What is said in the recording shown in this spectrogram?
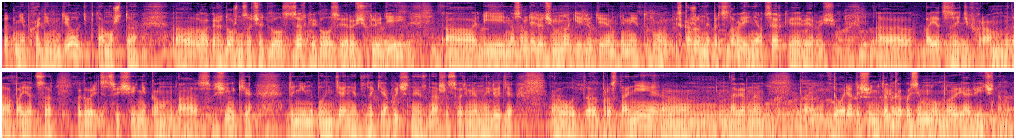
Это необходимо делать, потому что, э, ну, во-первых, должен звучать голос церкви, голос верующих людей. А, и на самом деле очень многие люди имеют ну, искаженное представление о церкви и о верующих. А, боятся зайти в храм, да, боятся поговорить со священником. А священники – это не инопланетяне, это такие обычные наши современные люди. Вот. Просто они, э, наверное, э, говорят еще не только о земном, но и о вечном.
